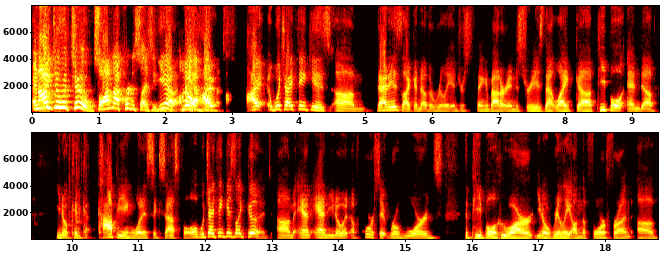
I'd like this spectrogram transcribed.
And I do it too. So I'm not criticizing. Yeah, people. no, I, I, I, which I think is um that is like another really interesting thing about our industry is that like uh people end up you know can copying what is successful which i think is like good um and and you know it of course it rewards the people who are you know really on the forefront of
